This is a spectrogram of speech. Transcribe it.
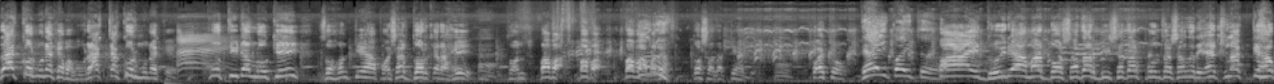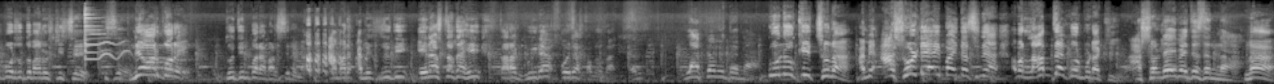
রাগ করব না কে বাবু? রাগটা করব না কে? প্রতিটা লোকেই যখন টেহা পয়সার দরকার আহে হ্যাঁ। তখন বাবা বাবা বাবা আমার দশ হাজার টেহা দে। হ্যাঁ। কয়তো দেই কই তো। পায় ধৈরে আমার দশ হাজার বিশ হাজার পঞ্চাশ হাজার এক লাখ টাকা পর্যন্ত মানুষ নিচ্ছে নেওয়ার পরে দুদিন পরে আমার সিনেমা আমার আমি যদি এই রাস্তা দেখি তারা ঘুরে ওই রাস্তাতে যায়। লাভটা বোধ না। কোনো কিচ্ছু না। আমি আসলটাই পাইতেছি না আবার লাভ দেয় করব নাকি? আসলেই পাইতেছেন না। না।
